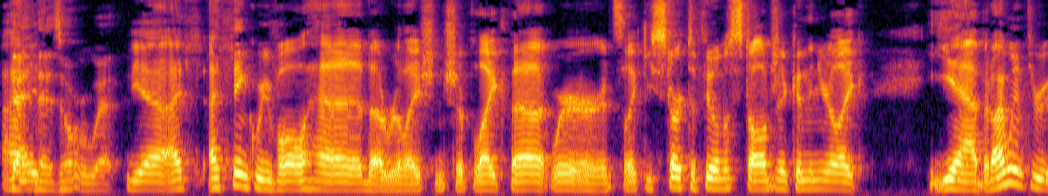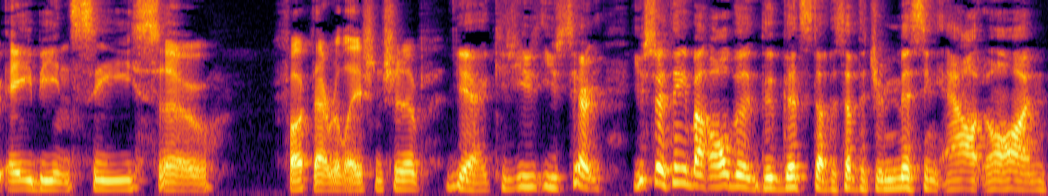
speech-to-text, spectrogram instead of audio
that I, that's over with. yeah, I, I think we've all had a relationship like that where it's like you start to feel nostalgic and then you're like, yeah, but I went through A, B, and C, so fuck that relationship. Yeah, because you you start you start thinking about all the the good stuff, the stuff that you're missing out on,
